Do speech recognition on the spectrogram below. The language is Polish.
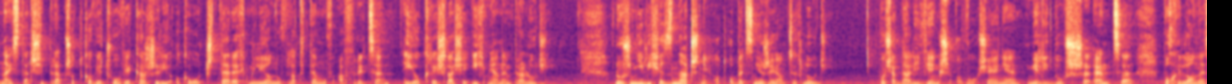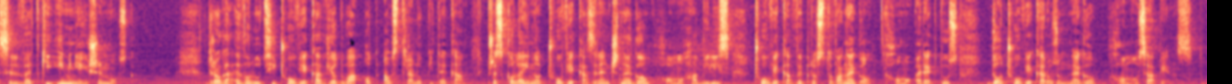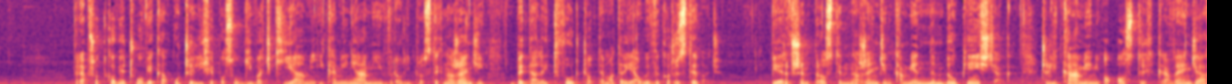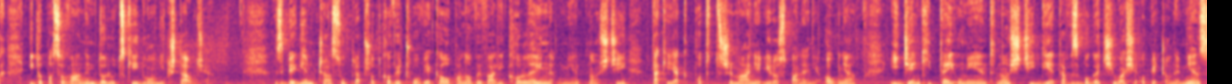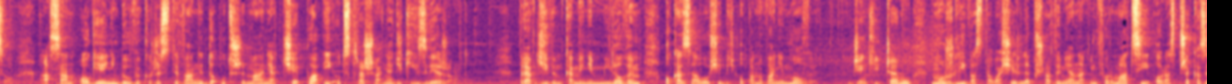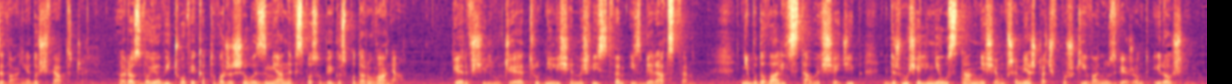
Najstarsi praprzodkowie człowieka żyli około 4 milionów lat temu w Afryce i określa się ich mianem praludzi. Różnili się znacznie od obecnie żyjących ludzi. Posiadali większe owłosienie, mieli dłuższe ręce, pochylone sylwetki i mniejszy mózg. Droga ewolucji człowieka wiodła od Australopiteka przez kolejno człowieka zręcznego Homo habilis, człowieka wyprostowanego Homo erectus do człowieka rozumnego Homo sapiens. Praprzodkowie człowieka uczyli się posługiwać kijami i kamieniami w roli prostych narzędzi, by dalej twórczo te materiały wykorzystywać. Pierwszym prostym narzędziem kamiennym był pięściak, czyli kamień o ostrych krawędziach i dopasowanym do ludzkiej dłoni kształcie. Z biegiem czasu praprzodkowie człowieka opanowywali kolejne umiejętności, takie jak podtrzymanie i rozpalenie ognia, i dzięki tej umiejętności dieta wzbogaciła się o pieczone mięso, a sam ogień był wykorzystywany do utrzymania ciepła i odstraszania dzikich zwierząt. Prawdziwym kamieniem milowym okazało się być opanowanie mowy, dzięki czemu możliwa stała się lepsza wymiana informacji oraz przekazywanie doświadczeń. Rozwojowi człowieka towarzyszyły zmiany w sposobie gospodarowania. Pierwsi ludzie trudnili się myślistwem i zbieractwem. Nie budowali stałych siedzib, gdyż musieli nieustannie się przemieszczać w poszukiwaniu zwierząt i roślin.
